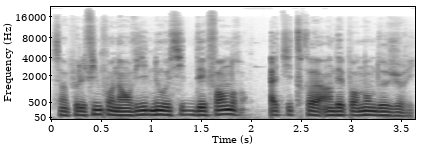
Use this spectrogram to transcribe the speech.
C'est un peu les films qu'on a envie nous aussi de défendre à titre indépendant de jury.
